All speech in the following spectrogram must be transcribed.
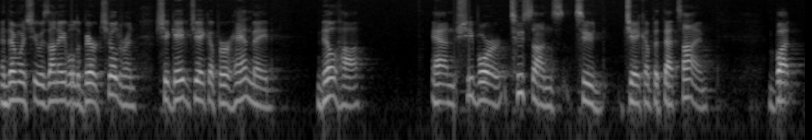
and then when she was unable to bear children, she gave Jacob her handmaid Bilhah, and she bore two sons to Jacob at that time. But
